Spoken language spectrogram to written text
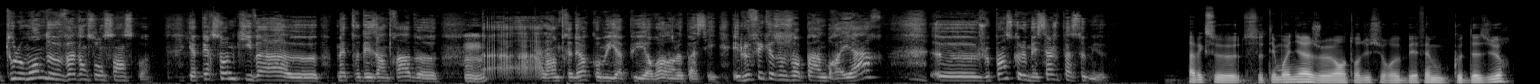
tout le monde va dans son sens, quoi. Il n'y a personne qui va euh, mettre des entraves euh, mhm. à, l'entraîneur comme il y a pu y avoir dans le passé. Et le fait que ce ne soit pas un braillard, euh, je pense que le message passe mieux. Avec ce, témoignage entendu sur BFM Côte d'Azur,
